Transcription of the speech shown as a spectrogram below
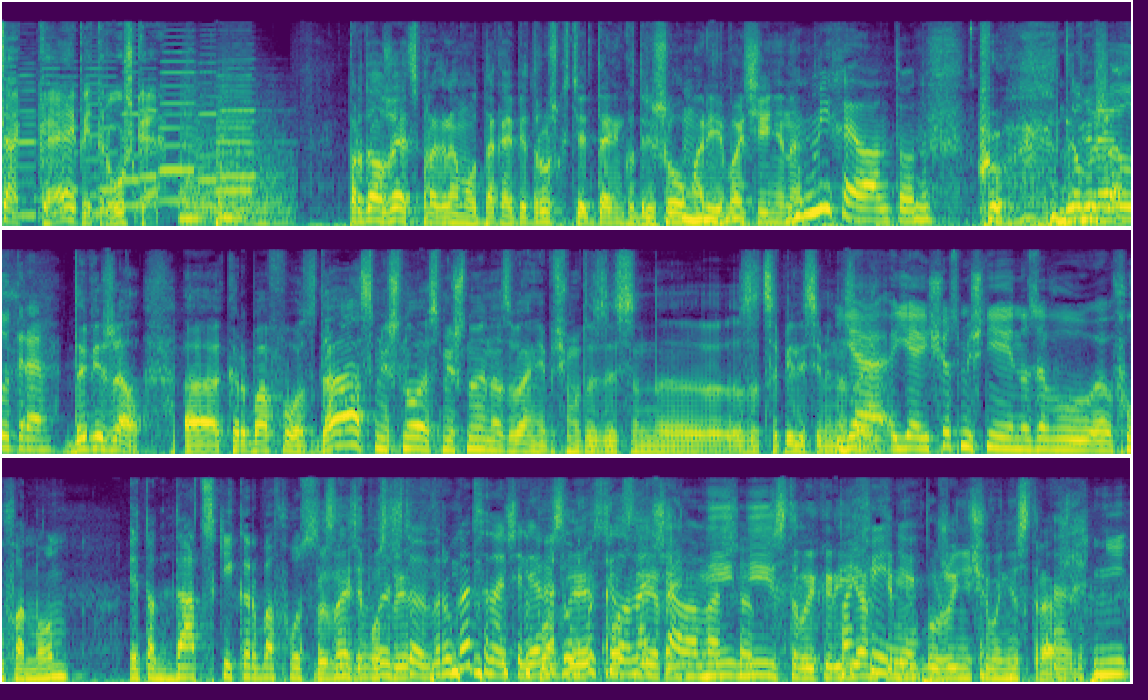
такая петрушка. Продолжается программа «Вот такая петрушка». Тетя Таня Кудряшова, Мария Баченина. Михаил Антонов. Фу, Доброе добежал. утро. Добежал. А, Карбофос. Да, смешное, смешное название. Почему-то здесь э, зацепились именно Я, за я еще смешнее назову э, фуфанон. Это датский карбофос. Вы знаете, Вы после... что, вы ругаться начали? Я После, упустила после начало этой не- вашего. неистовой кореянки уже ничего не страшно. Не,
